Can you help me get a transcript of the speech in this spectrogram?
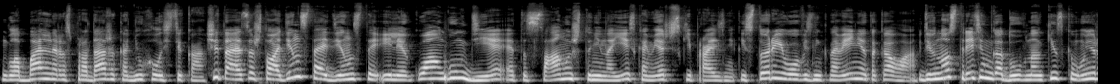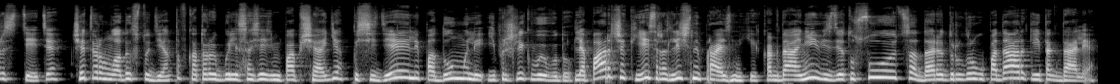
глобальная распродажа ко дню холостяка. Считается, что 11.11 или Гуангунде – это самый что ни на есть коммерческий праздник. История его возникновения такова. В 93 году в Нанкинском университете четверо молодых студентов, которые были соседями по общаге, посидели, подумали и пришли к выводу. Для парочек есть различные праздники, когда они везде тусуются, дарят друг другу подарки и так далее.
